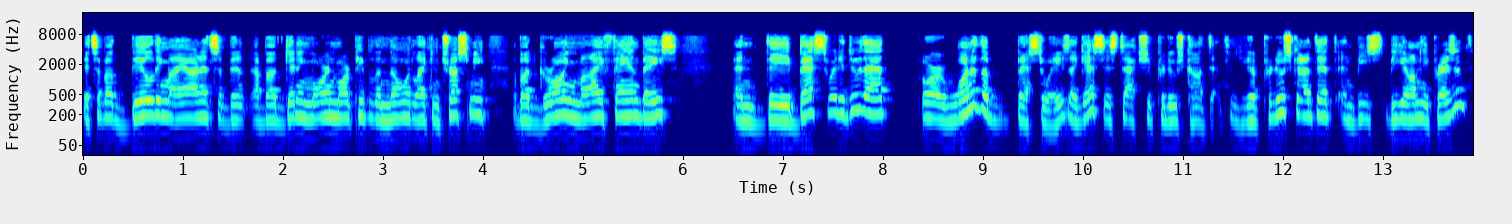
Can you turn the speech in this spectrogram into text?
it's about building my audience a bit about getting more and more people to know like and trust me about growing my fan base. And the best way to do that or one of the best ways I guess is to actually produce content. You to produce content and be be omnipresent.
